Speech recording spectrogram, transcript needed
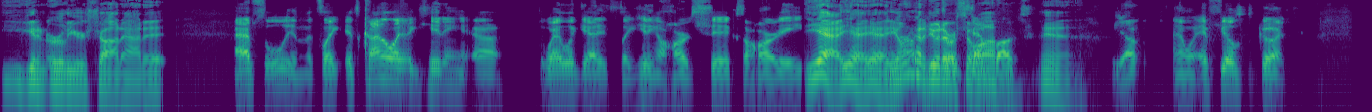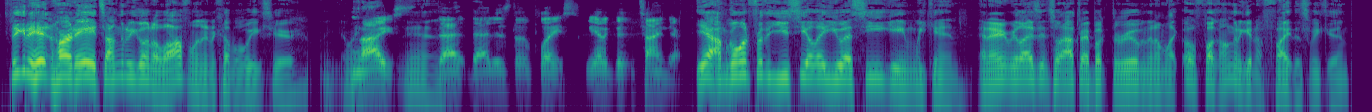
you get an earlier shot at it. Absolutely, and it's like it's kind of like hitting. uh The way I look at it, it's like hitting a hard six, a hard eight. Yeah, yeah, yeah. You, You only got to do it every so 10 often. bucks. Yeah. Yep, and it feels good. Speaking of hitting hard eights, I'm going to be going to Laughlin in a couple weeks here. Like- Nice. Yeah. That that is the place. We had a good time there. Yeah, I'm going for the UCLA USC game weekend, and I didn't realize it until after I booked the room, and then I'm like, oh fuck, I'm going to get in a fight this weekend.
